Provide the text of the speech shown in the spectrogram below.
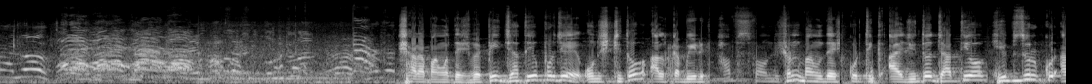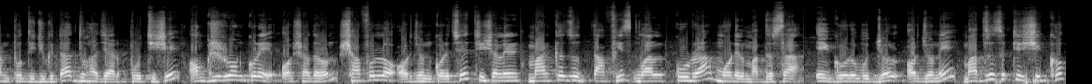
আলো সারা বাংলাদেশ ব্যাপী জাতীয় পর্যায়ে অনুষ্ঠিত আল কাবির হাফস ফাউন্ডেশন বাংলাদেশ কর্তৃক আয়োজিত জাতীয় হিফজুল কোরআন প্রতিযোগিতা দু হাজার পঁচিশে অংশগ্রহণ করে অসাধারণ সাফল্য অর্জন করেছে ত্রিশালের মার্কাজুদ তাফিজ ওয়াল কুররা মডেল মাদ্রাসা। এই গৌরবোজ্জ্বল অর্জনে মাদ্রাসাটির শিক্ষক,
